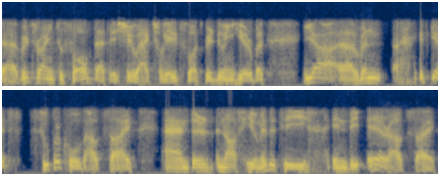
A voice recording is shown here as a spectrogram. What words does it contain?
Uh, we're trying to solve that issue. Actually, it's what we're doing here. But yeah, uh, when uh, it gets super cold outside and there's enough humidity in the air outside,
